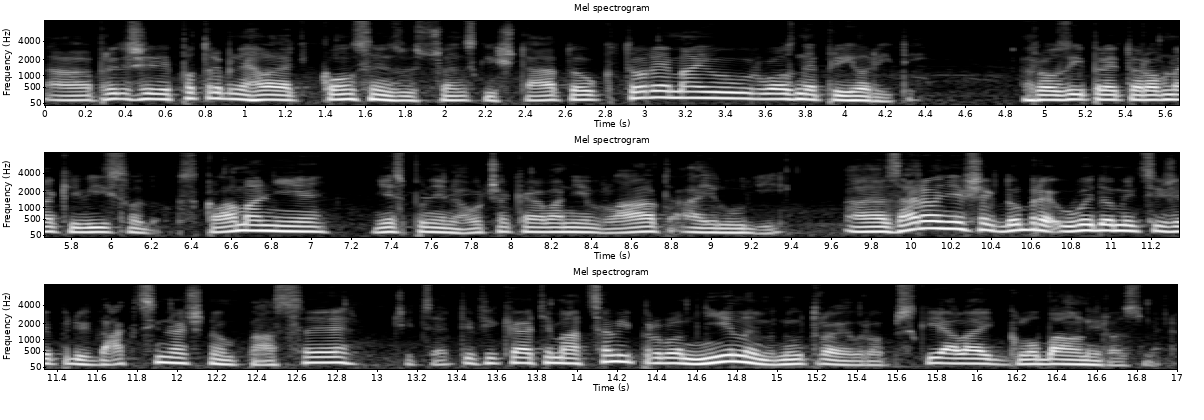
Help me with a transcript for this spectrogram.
pretože je potrebné hľadať konsenzus členských štátov, ktoré majú rôzne priority. Hrozí preto rovnaký výsledok. Sklamanie, nesplnené očakávanie vlád aj ľudí. A zároveň je však dobre uvedomiť si, že pri vakcinačnom pase či certifikáte má celý problém nielen vnútroeurópsky, ale aj globálny rozmer.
